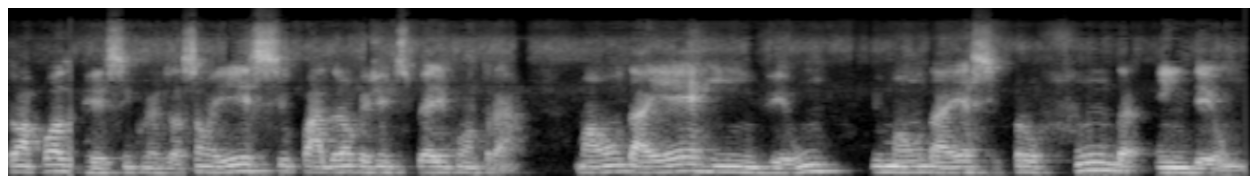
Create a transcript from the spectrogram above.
Então, após a ressincronização, é esse o padrão que a gente espera encontrar. Uma onda R em V1 e uma onda S profunda em D1.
